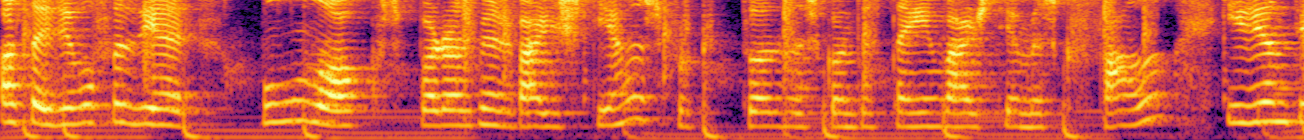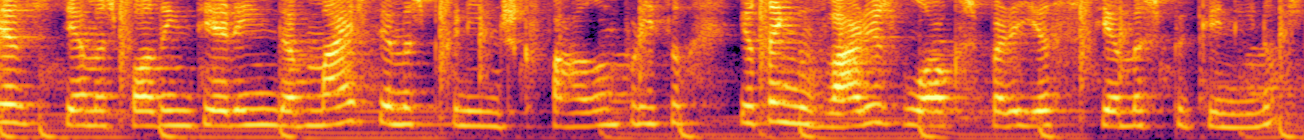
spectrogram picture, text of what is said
Ou seja, eu vou fazer blocos para os meus vários temas, porque todas as contas têm vários temas que falam e dentro desses temas podem ter ainda mais temas pequeninos que falam, por isso eu tenho vários blocos para esses temas pequeninos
